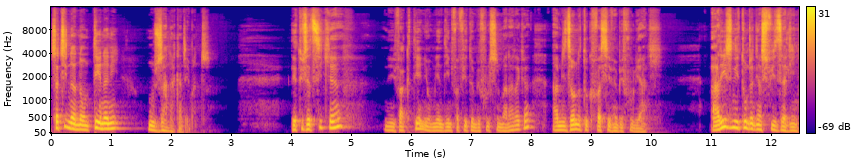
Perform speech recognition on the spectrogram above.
satria nanao ny tenany ho Zanak'Andriamanitra. Dia tohizantsika ny vakiteny eo amin'ny andininy fahafito ambin'ny folo sy ny manaraka amin'i Jaona toko fahasivy ambin'ny folo ihany. Ary izy nitondra ny hazo fijaliany,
